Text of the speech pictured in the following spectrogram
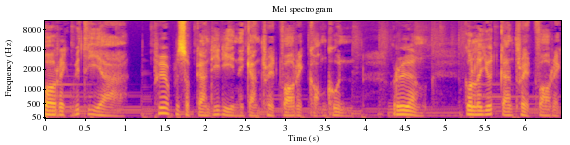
Forex วิทยาเพื่อประสบการณ์ที่ดีในการเทรด Forex ของคุณ เรื่องกลยุทธ์การเทรด Forex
